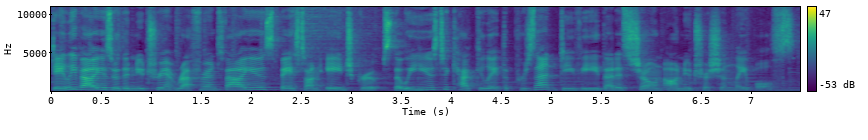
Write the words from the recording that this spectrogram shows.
Daily values are the nutrient reference values based on age groups that we use to calculate the percent DV that is shown on nutrition labels.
